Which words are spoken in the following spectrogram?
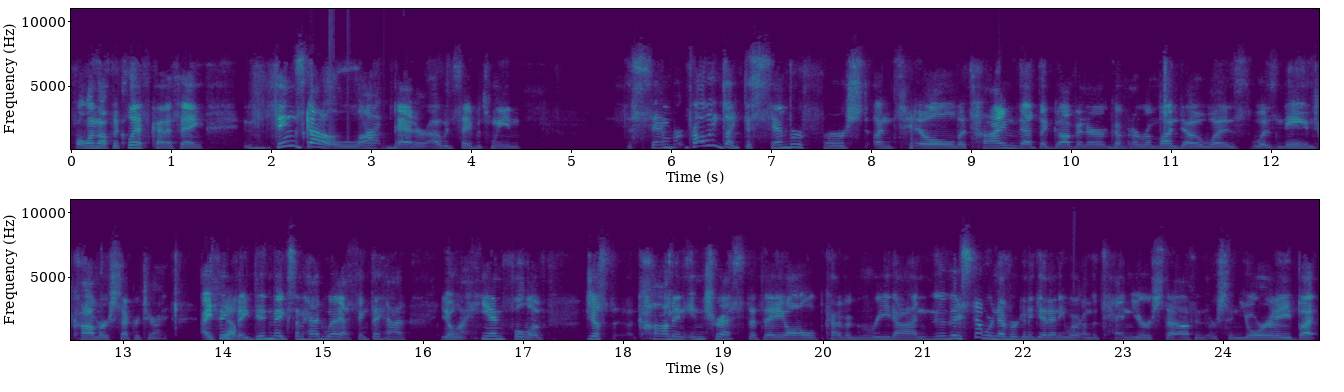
falling off the cliff kind of thing. Things got a lot better I would say between December probably like December 1st until the time that the governor Governor Raimondo was was named commerce secretary. I think yep. they did make some headway. I think they had you know, a handful of just common interests that they all kind of agreed on. They still were never going to get anywhere on the tenure stuff or seniority, but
